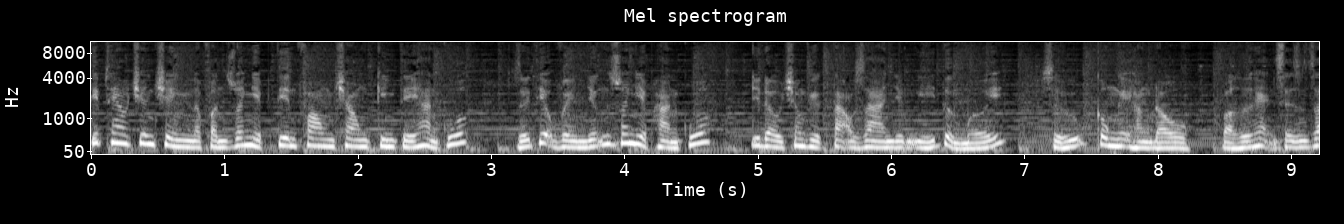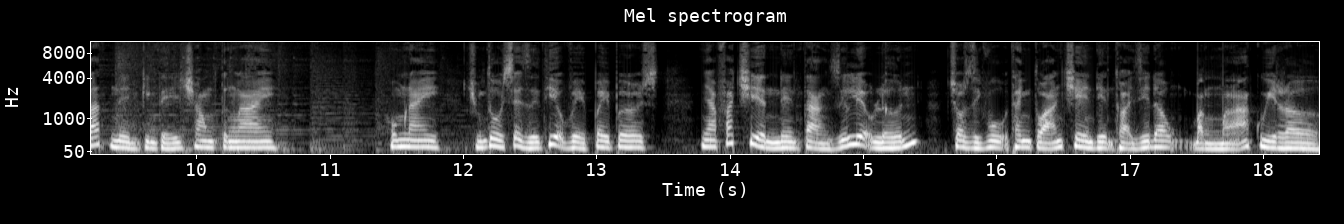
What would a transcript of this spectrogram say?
Tiếp theo chương trình là phần doanh nghiệp tiên phong trong kinh tế Hàn Quốc, giới thiệu về những doanh nghiệp Hàn Quốc đi đầu trong việc tạo ra những ý tưởng mới, sở hữu công nghệ hàng đầu và hứa hẹn sẽ dẫn dắt nền kinh tế trong tương lai. Hôm nay, chúng tôi sẽ giới thiệu về Papers, nhà phát triển nền tảng dữ liệu lớn cho dịch vụ thanh toán trên điện thoại di động bằng mã QR,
